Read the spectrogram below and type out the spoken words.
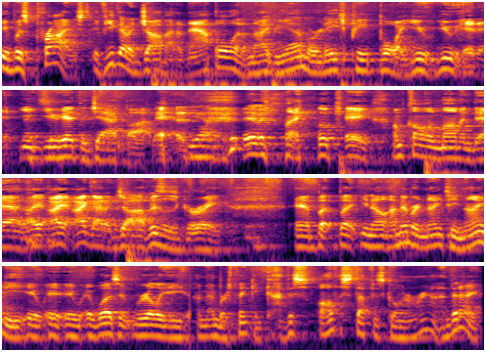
it was prized. If you got a job at an Apple, at an IBM, or an HP, boy, you you hit it. You, you hit the jackpot, man. Yeah. It was like, okay, I'm calling mom and dad. I, I, I got a job. This is great. And but but you know, I remember in 1990, it, it, it wasn't really. I remember thinking, God, this all this stuff is going around. And then I,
